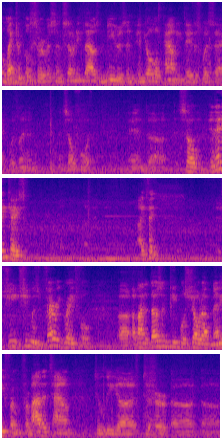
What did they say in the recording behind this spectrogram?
electrical service and 70,000 meters in in Yolo County, Davis, West Sac, Woodland, and and so forth. And uh, so, in any case, I think she, she was very grateful. Uh, About a dozen people showed up, many from, from out of town, to the, uh, to her uh, uh,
